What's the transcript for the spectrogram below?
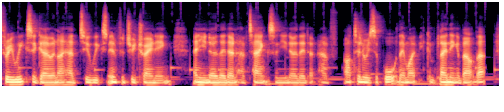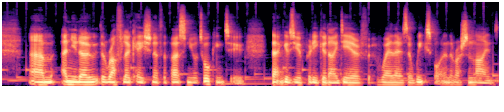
three weeks ago and I had two weeks of infantry training, and you know they don't have tanks and you know they don't have artillery support, they might be complaining about that. Um, and you know the rough location of the person you're talking to, that gives you a pretty good idea of where there's a weak spot in the Russian lines.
